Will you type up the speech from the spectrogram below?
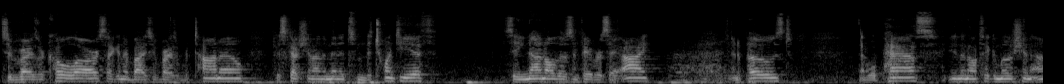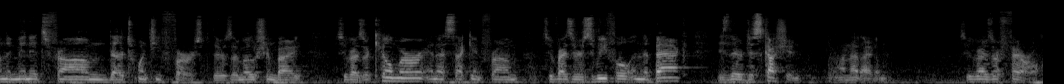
Supervisor Kolar, seconded by Supervisor Bertano. Discussion on the minutes from the 20th. Seeing none, all those in favor say aye. And opposed? That will pass. And then I'll take a motion on the minutes from the 21st. There's a motion by Supervisor Kilmer and a second from Supervisor Zweifel in the back. Is there discussion on that item? Supervisor Ferrell.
